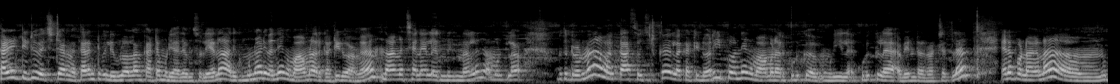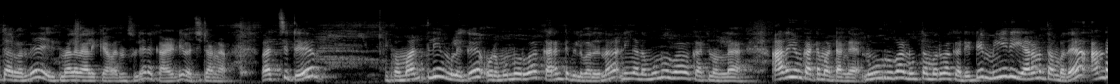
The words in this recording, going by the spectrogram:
கழட்டிட்டு வச்சுட்டாங்க. கரண்ட் பில் இவ்வளோலாம் கட்ட முடியாதுன்னு சொல்லி. ஏன்னா அதுக்கு முன்னாடி வந்து எங்கள் மாமனார் கட்டிடுவாங்க. நாங்கள் சென்னையில் இருந்ததுனால அமௌண்ட்லாம் கொடுத்துட்டோம்னா அவர் காசு வச்சுருக்கோம் இல்லை கட்டிடுவார். இப்போ வந்து எங்கள் மாமனார் கொடுக்க முடியல கொடுக்கல அப்படின்ற பட்சத்தில் என்ன பண்ணாங்கன்னா மூத்தார் வந்து இதுக்கு மேலே வேலைக்கு ஆகாதுன்னு சொல்லி அதை கழட்டி வச்சுட்டாங்க. வச்சுட்டு இப்போ மந்த்லி உங்களுக்கு ஒரு முந்நூறுரூவா கரண்ட் பில் வருதுன்னா நீங்கள் அந்த முந்நூறுரூவா கட்டணும்ல. அதையும் கட்ட மாட்டாங்க. நூறுரூவா நூற்றம்பது ரூபா கட்டிட்டு மீதி இரநூத்தம்பது அந்த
